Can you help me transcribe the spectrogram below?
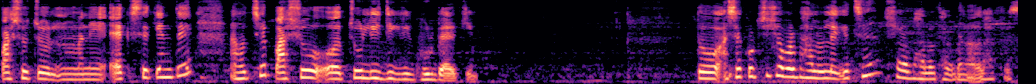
পাঁচশো মানে এক সেকেন্ডে হচ্ছে পাঁচশো চল্লিশ ডিগ্রি ঘুরবে আর কি। তো আশা করছি সবার ভালো লেগেছে। সবাই ভালো থাকবেন। আল্লাহ হাফেজ।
